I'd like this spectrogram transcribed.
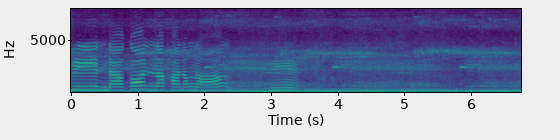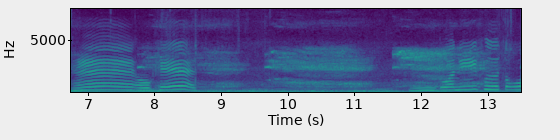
กรีนดาก้อนนะคะน้องๆนี่เฮ้โอเค นี่ตัวนี้คือตัว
